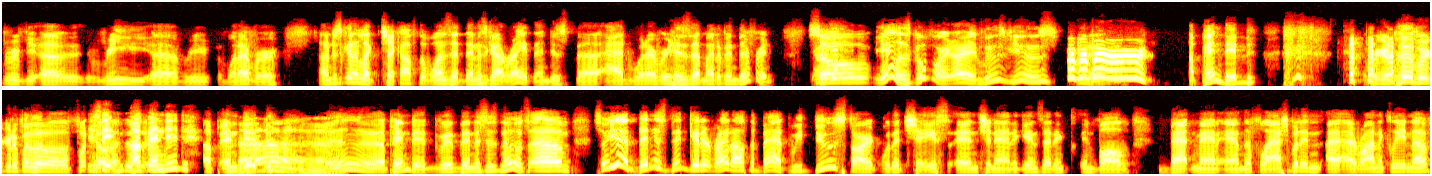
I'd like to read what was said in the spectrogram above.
review, uh, re, uh, re, whatever, I'm just gonna like check off the ones that Dennis got right and just uh, add whatever it is that might have been different. So yeah, let's go for it. All right, Lou's views. Brr, you brr, know, brr. appended. we're gonna put we're gonna put a little footnote you say this. upended? Upended. Ah. Uh, appended with Dennis's notes. Um, so yeah, Dennis did get it right off the bat. We do start with a chase and shenanigans that in- involve Batman and the Flash, but in, uh, ironically enough,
